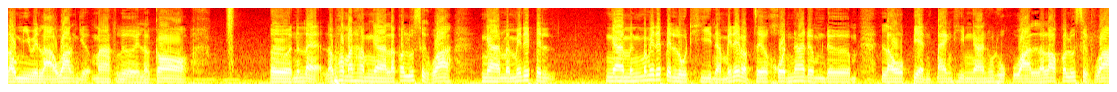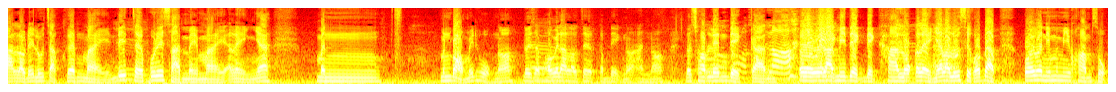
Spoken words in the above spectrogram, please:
เรามีเวลาว่างเยอะมากเลย แล้วก็เออนั่นแหละ แล้วพอมาทำงานแล้วก็รู้สึกว่างานมันไม่ได้เป็นงานมันไม่ได้เป็นรูทีนอะไม่ได้แบบเจอคนหน้าเดิมๆเราเปลี่ยนแปลงทีมงานทุกๆวัน แล้วเราก็รู้สึกว่าเราได้รู้จักเพื่อนใหม่ ได้เจอผู้โดยสารใหม่ ๆ อะไรอย่างเงี้ยมัน มันบอกไม่ถูกเนาะ โดยเฉพาะเวลาเราเจอกับเด็กเนาะอ่านเนาะ เราชอบเล่นเด็กกันเหรอเออ เวลามีเด็กเด็กทารกอะไรอย่างเงี้ย เรารู้สึกว่าแบบ โอ๊ยวันนี้มันมีความสุข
